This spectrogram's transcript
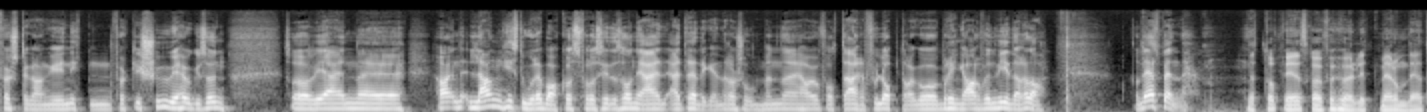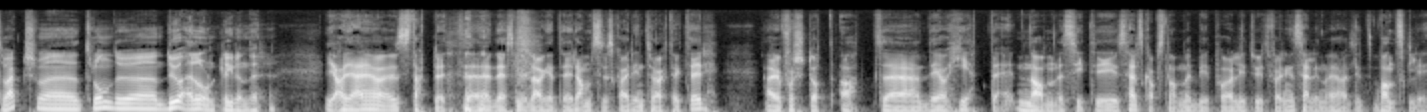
første gang i 1947 i Haugesund. Så vi er en, uh, har en lang historie bak oss, for å si det sånn. Jeg er, er tredje generasjon, men jeg har jo fått det ærefulle oppdrag å bringe arven videre, da. Og det er spennende. Nettopp. Vi skal jo få høre litt mer om det etter hvert. Trond, du, du er en ordentlig gründer. Ja, jeg har startet uh, det som i dag heter Ramseskar Interaktekter. Jeg har jo forstått at uh, det å hete navnet sitt i selskapsnavnet byr på litt utfordringer, særlig når jeg har et litt vanskelig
